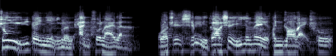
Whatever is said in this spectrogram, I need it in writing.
终于被你们看出来了，我支持率高是因为分招百出。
